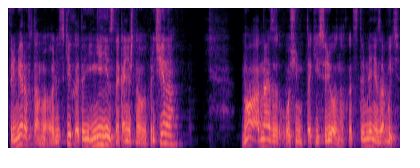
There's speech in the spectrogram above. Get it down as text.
примеров там людских, это не единственная, конечно, причина, но одна из очень таких серьезных, это стремление забыть.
